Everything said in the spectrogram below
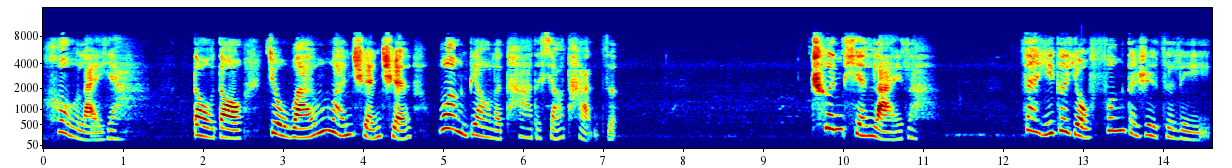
后来呀。豆豆就完完全全忘掉了他的小毯子。春天来了，在一个有风的日子里，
